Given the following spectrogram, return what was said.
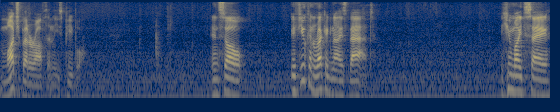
much better off than these people. And so, if you can recognize that, you might say,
